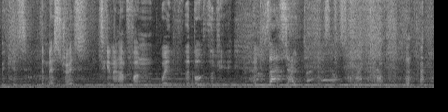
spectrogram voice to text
because the mistress is going to have fun with the both of you. How does that sound? That sounds so like fun.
